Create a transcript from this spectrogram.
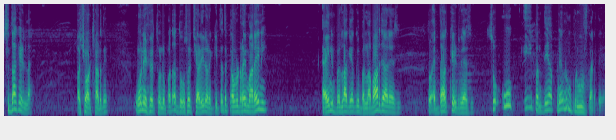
ਸਿੱਧਾ ਖੇਡ ਲੈ। ਆ ਸ਼ਾਟ ਛੱਡ ਦੇ। ਉਹਨੇ ਫਿਰ ਤੁਹਾਨੂੰ ਪਤਾ 246 ਰਨ ਕੀਤੇ ਤੇ ਕਵਰ ਡਰਾਈਵ ਮਾਰਿਆ ਹੀ ਨਹੀਂ। ਐ ਨਹੀਂ ਬੱਲਾ ਗਿਆ, ਕੋਈ ਬੱਲਾ ਬਾਹਰ ਜਾ ਰਿਹਾ ਸੀ ਤਾਂ ਐਦਾਂ ਖੇਡ ਰਿਹਾ ਸੀ। ਸੋ ਉਹ ਇਹ ਬੰਦੇ ਆਪਣੇ ਆਪ ਨੂੰ ਇੰਪਰੂਵ ਕਰਦੇ ਆ।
